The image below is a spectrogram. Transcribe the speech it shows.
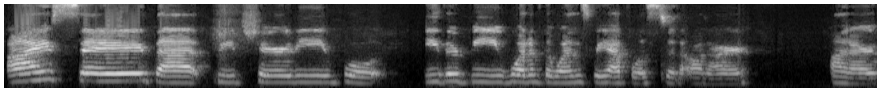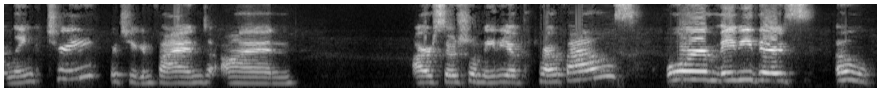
I say that the charity will either be one of the ones we have listed on our on our link tree, which you can find on our social media profiles, or maybe there's oh,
